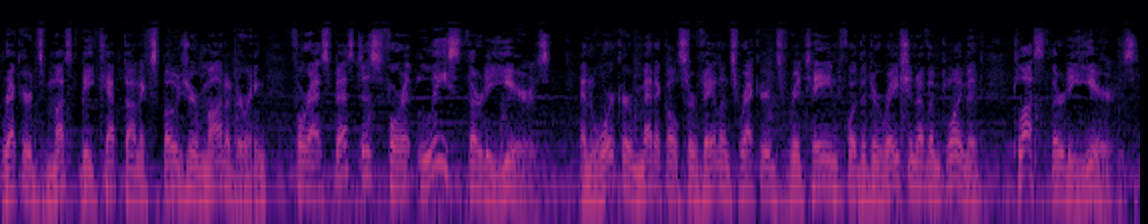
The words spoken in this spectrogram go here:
Records must be kept on exposure monitoring for asbestos for at least 30 years, and worker medical surveillance records retained for the duration of employment plus 30 years.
